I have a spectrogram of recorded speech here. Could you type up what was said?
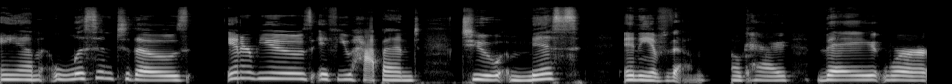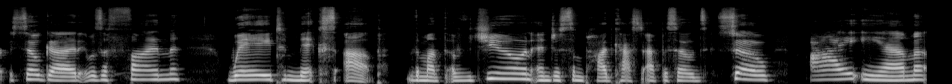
and listen to those interviews if you happened to miss any of them. Okay. They were so good. It was a fun way to mix up the month of June and just some podcast episodes. So I am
